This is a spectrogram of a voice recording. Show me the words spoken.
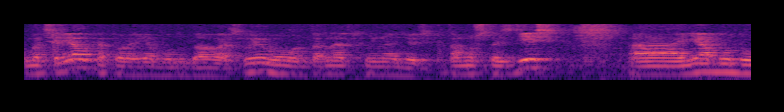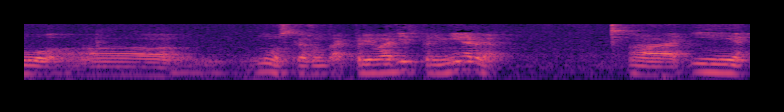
материал, который я буду давать, вы его в интернетах не найдете, потому что здесь э, я буду, э, ну, скажем так, приводить примеры э, и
